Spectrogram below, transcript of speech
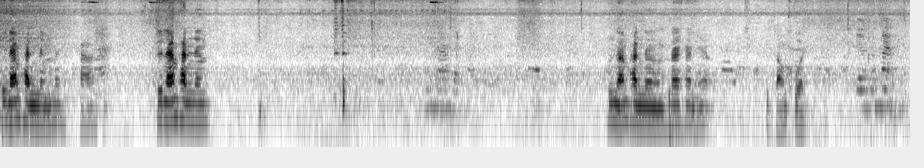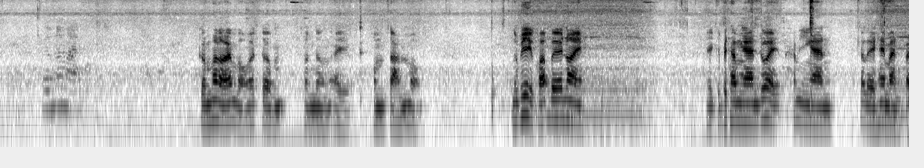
ซื้อน้ำพันหนึ่งไหมครับซื้อน้ำพันหนึ่งซื้อน้ำพันหนึ่งได้แค่นี้ สิบสองขวด เติมน้ำมันเติมน้ำมันเติมห้าร้อยบอกว่าเติมคนหนึ่งไอ้คมสันบอกนุพี่ขอเบอร์หน่อยอยากจะไปทำงานด้วยถ้ามีงานก็เลยให้มันไป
